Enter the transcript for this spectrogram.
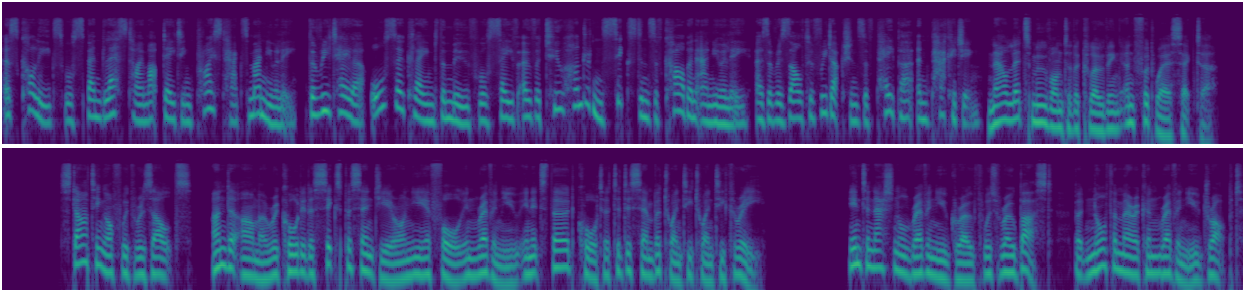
as colleagues will spend less time updating price tags manually. The retailer also claimed the move will save over 206 tons of carbon annually as a result of reductions of paper and packaging. Now let's move on to the clothing and footwear sector. Starting off with results, Under Armour recorded a 6% year on year fall in revenue in its third quarter to December 2023. International revenue growth was robust, but North American revenue dropped.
